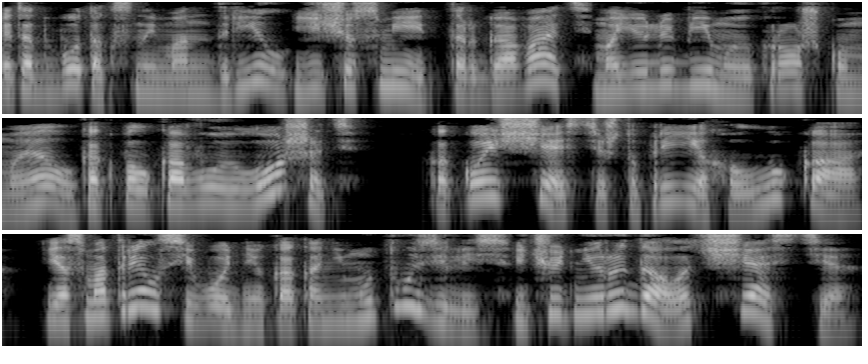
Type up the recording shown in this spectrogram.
Этот ботоксный мандрил еще смеет торговать мою любимую крошку Мел как полковую лошадь? Какое счастье, что приехал Лука. Я смотрел сегодня, как они мутузились, и чуть не рыдал от счастья.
